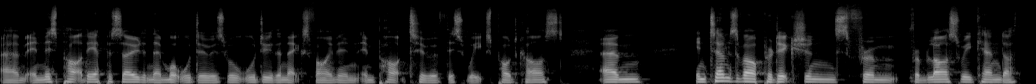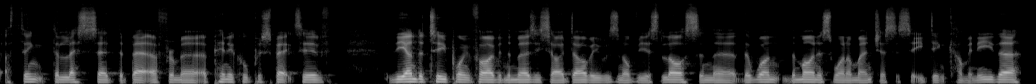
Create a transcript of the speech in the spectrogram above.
Um, in this part of the episode, and then what we'll do is we'll we'll do the next five in in part two of this week's podcast. Um, in terms of our predictions from from last weekend, I, I think the less said the better from a, a pinnacle perspective the under 2.5 in the Merseyside derby was an obvious loss, and the the one the minus one on Manchester City didn't come in either.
